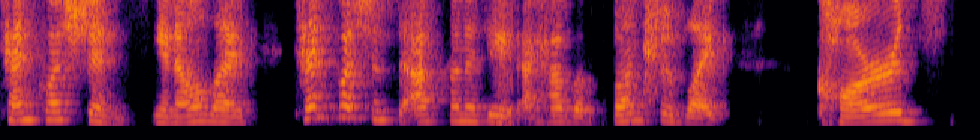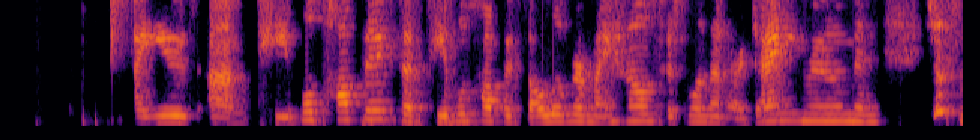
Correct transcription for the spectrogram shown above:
10 questions, you know, like 10 questions to ask on a date. I have a bunch of like cards. I use um, table topics. I have table topics all over my house. There's one in our dining room and just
